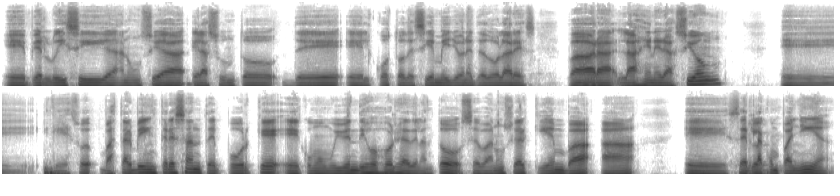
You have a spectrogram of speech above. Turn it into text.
Eh, Pierluisi anuncia el asunto del costo de 100 millones de dólares para la generación. eh, eso va a estar bien interesante porque, eh, como muy bien dijo Jorge, adelantó, se va a anunciar quién va a eh, ser la compañía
